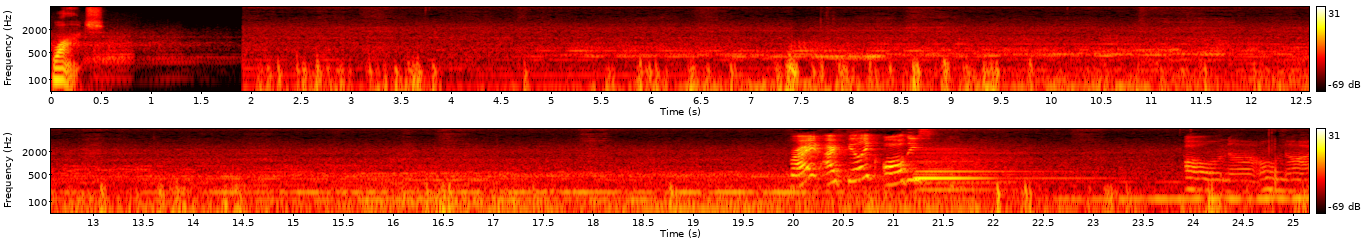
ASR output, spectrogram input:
Watch. Right? I feel like all these. Oh nah, oh nah.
